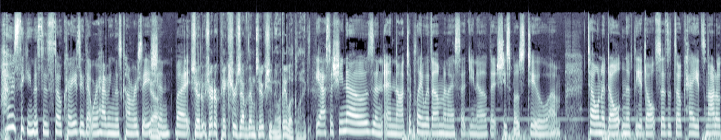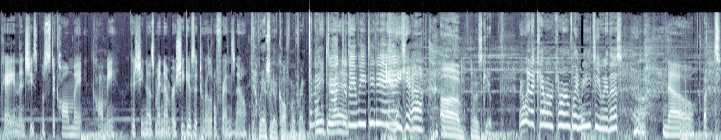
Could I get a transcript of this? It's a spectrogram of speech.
I was thinking this is so crazy that we're having this conversation, but Showed, showed her pictures of them too, 'cause she knew what they look like. yeah, so she knows and and not to play with them. And I said, you know, that she's supposed to um, tell an adult, and if the adult says it's okay, it's not okay, and then she's supposed to call me call me because she knows my number. She gives it to her little friends now. Yeah, we actually got a call from a friend. Can we did. yeah. Um, it was cute. We want to come, over, come over and play Ouija with us. No. But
